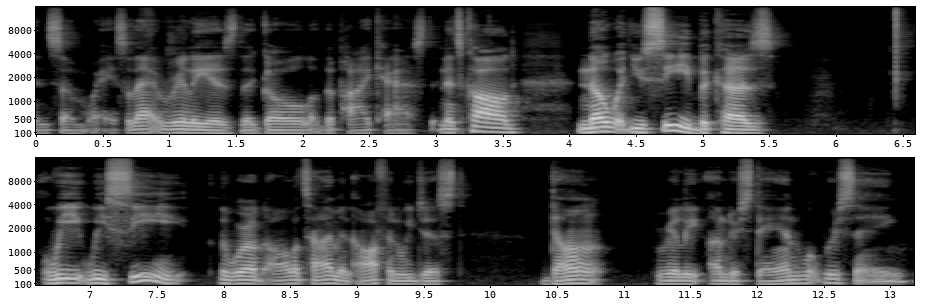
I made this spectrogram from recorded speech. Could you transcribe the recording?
in some way. So that really is the goal of the podcast. And it's called know what you see because we we see the world all the time and often we just don't really understand what we're seeing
